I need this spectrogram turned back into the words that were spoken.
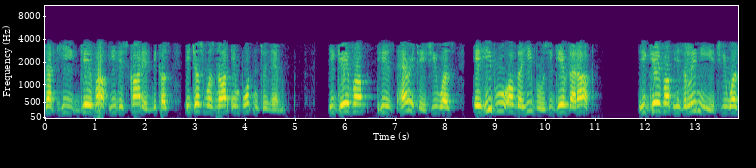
that he gave up, he discarded because it just was not important to him. He gave up his heritage. He was a Hebrew of the Hebrews. He gave that up. He gave up his lineage. He was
